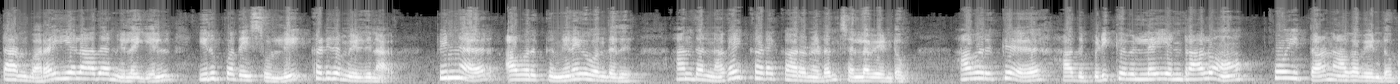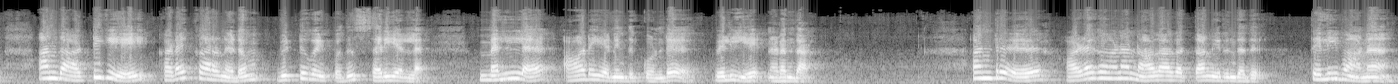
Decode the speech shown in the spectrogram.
தான் வர இயலாத நிலையில் இருப்பதை சொல்லி கடிதம் எழுதினார். பின்னர் அவருக்கு நினைவு வந்தது. அந்த நகை கடைக்காரனிடம் செல்ல வேண்டும். அவருக்கு அது பிடிக்கவில்லை என்றாலும் போய்த்தான் ஆக வேண்டும். அந்த அட்டிகையை கடைக்காரனிடம் விட்டு வைப்பது சரியல்ல. மெல்ல ஆடை அணிந்து கொண்டு வெளியே நடந்தான். அன்று அழகான நாளாகத்தான் இருந்தது. தெளிவான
